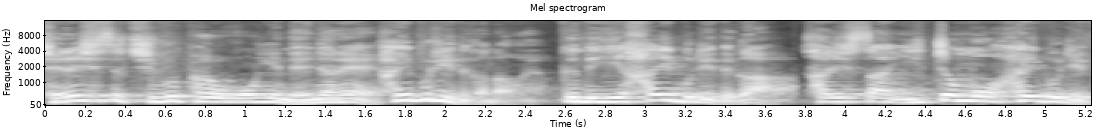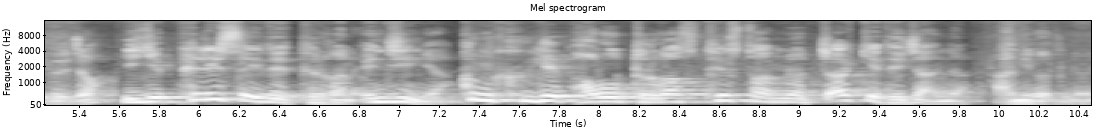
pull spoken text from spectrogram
제네시스 GV80이 내년에 하이브리드가 나와요. 근데 이 하이브리드가 사실상 2.5 하이브리드죠. 이게 펠리세이드에 들어간 엔진이야. 그럼 그게 바로 들어가서 테스트하면 짧게 되지 않냐? 아니거든요.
